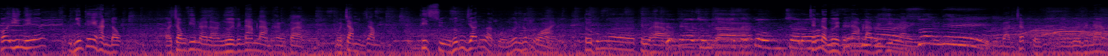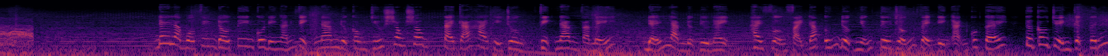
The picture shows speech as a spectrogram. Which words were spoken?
có ý nghĩa. Những cái hành động ở trong phim này là người Việt Nam làm hoàn toàn 100%. Cái sự hướng dẫn là của người nước ngoài. Tôi cũng ờ, tự hào là chính là người Việt Nam làm cái phim này. Bản chất của người Việt Nam. Đây là bộ phim đầu tiên của điện ảnh Việt Nam được công chiếu song song tại cả hai thị trường Việt Nam và Mỹ. Để làm được điều này, Hai Phượng phải đáp ứng được những tiêu chuẩn về điện ảnh quốc tế, từ câu chuyện kịch tính,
